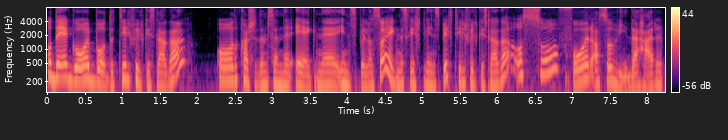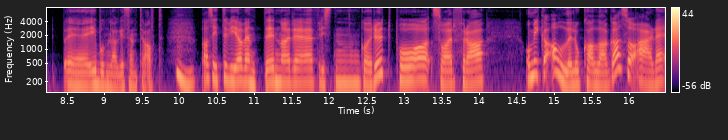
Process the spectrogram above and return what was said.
og det går både til fylkeslagene og kanskje de sender egne innspill også, egne skriftlige innspill til fylkeslaget. Og så får altså vi det her eh, i Bondelaget sentralt. Mm. Da sitter vi og venter når eh, fristen går ut, på svar fra om ikke alle lokallaga, så er det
